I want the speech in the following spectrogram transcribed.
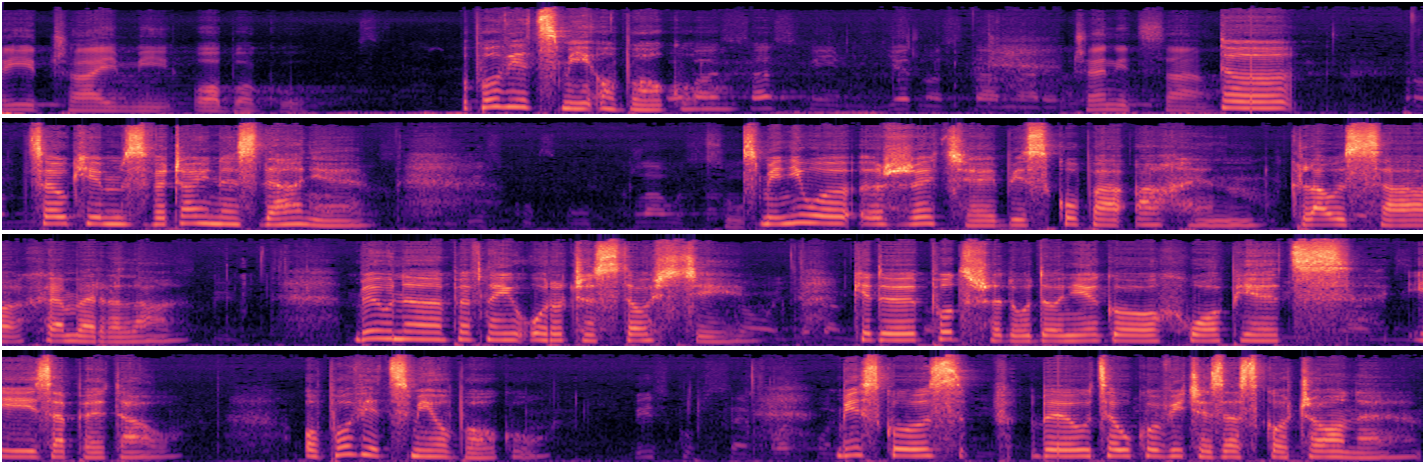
Pričaj mi o Bogu. Opowiedz mi o Bogu. To całkiem zwyczajne zdanie zmieniło życie biskupa Aachen, Klausa Hemmerla. Był na pewnej uroczystości, kiedy podszedł do niego chłopiec i zapytał: Opowiedz mi o Bogu. Biskup był całkowicie zaskoczony,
